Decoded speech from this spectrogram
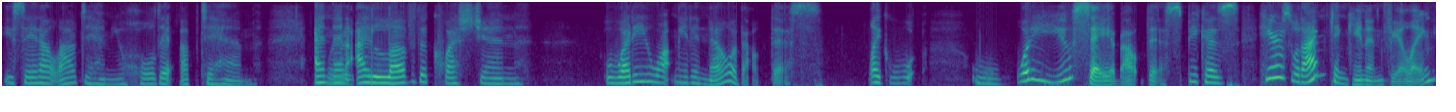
you say it out loud to him. You hold it up to him. And then I love the question, what do you want me to know about this? Like wh- Mm. what do you say about this? Because here's what I'm thinking and feeling,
